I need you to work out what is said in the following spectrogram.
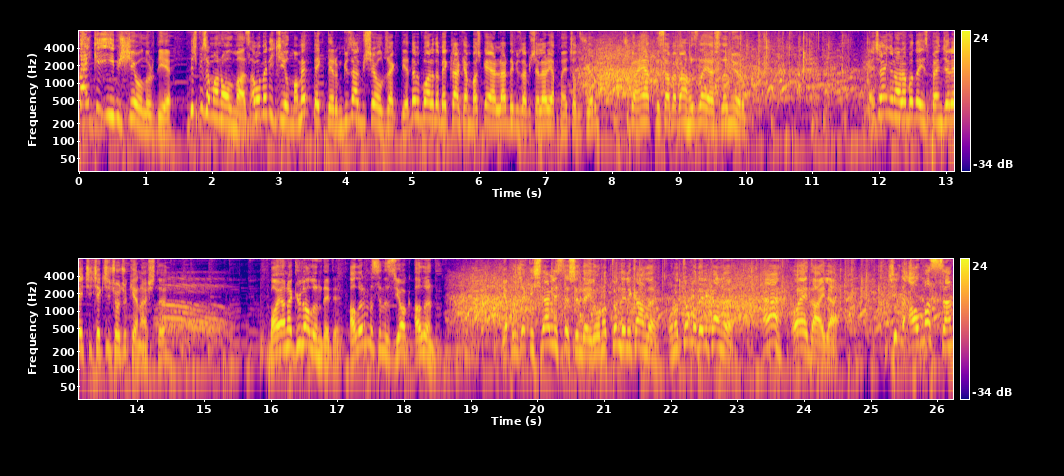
Belki iyi bir şey olur diye. Hiçbir zaman olmaz. Ama ben hiç yılmam. Hep beklerim. Güzel bir şey olacak diye. Tabii bu arada beklerken başka yerlerde güzel bir şeyler yapmaya çalışıyorum. Çünkü hayat kısa ve ben hızla yaşlanıyorum. Geçen gün arabadayız. Pencereye çiçekçi çocuk yanaştı. Bayana gül alın dedi. Alır mısınız? Yok alın. Yapılacak işler listesindeydi. Unuttun delikanlı. Unuttun mu delikanlı? Heh, o edayla. Şimdi almazsan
